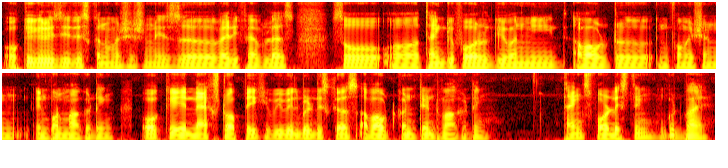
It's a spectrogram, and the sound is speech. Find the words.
Okay, Girish, this conversation is uh, very fabulous. So, uh, thank you for giving me about uh, information inbound marketing. Okay, next topic we will be discuss about content marketing. Thanks for listening. Goodbye.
